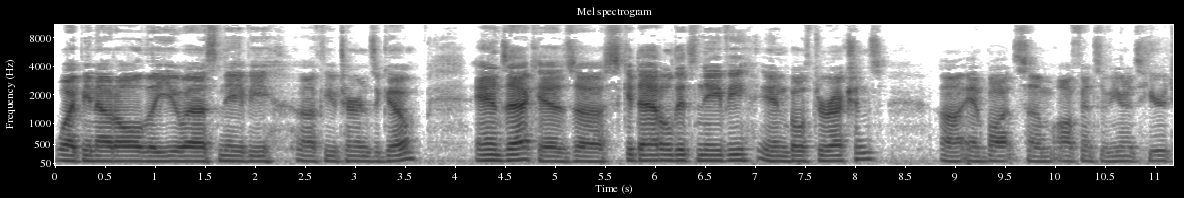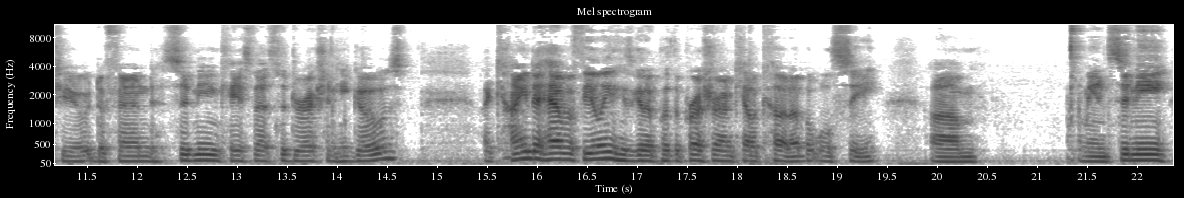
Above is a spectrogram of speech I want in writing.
wiping out all the U.S. Navy a few turns ago. Anzac has uh, skedaddled its Navy in both directions uh, and bought some offensive units here to defend Sydney in case that's the direction he goes. I kind of have a feeling he's going to put the pressure on Calcutta, but we'll see. Um, I mean, Sydney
